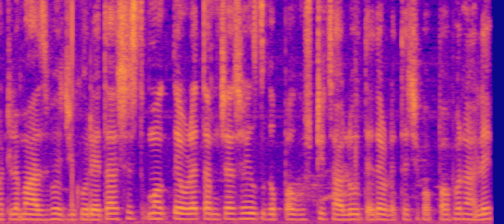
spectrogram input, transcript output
म्हटलं मग आज भजी करूया. तर असेच मग तेवढ्यात आमच्या अशाच गप्पा गोष्टी चालू होत्या तेवढ्यात त्याचे पप्पा पण आले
